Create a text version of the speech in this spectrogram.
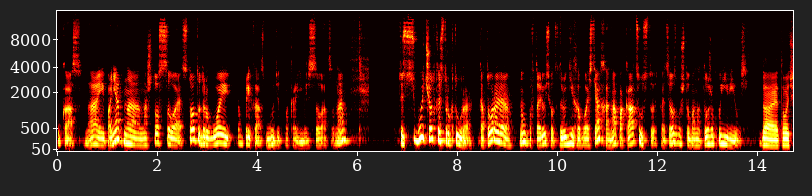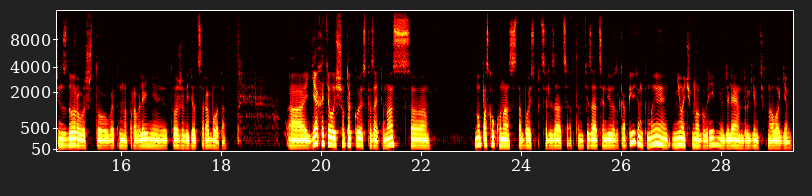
указ, да, и понятно, на что ссылается. Тот и другой там, приказ будет, по крайней мере, ссылаться, да. То есть будет четкая структура, которая, ну, повторюсь, вот в других областях она пока отсутствует. Хотелось бы, чтобы она тоже появилась. Да, это очень здорово, что в этом направлении тоже ведется работа. А, я хотел еще такое сказать. У нас а, ну, поскольку у нас с тобой специализация автоматизация и user computing, мы не очень много времени уделяем другим технологиям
